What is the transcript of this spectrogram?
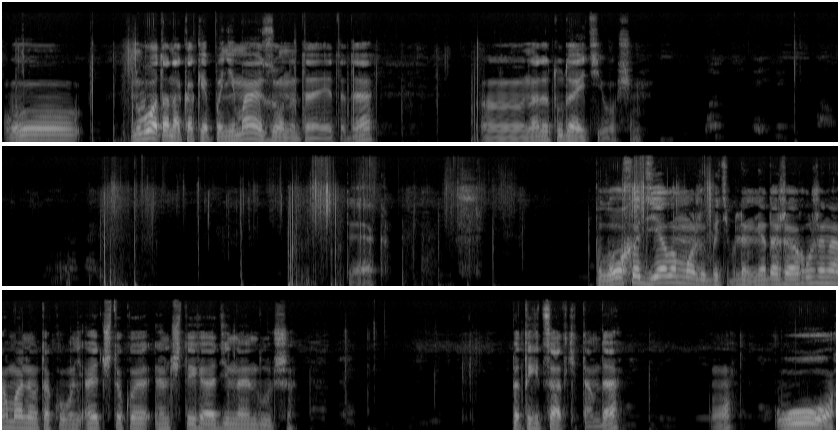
О, ну вот она, как я понимаю, зона-то это, да? Э, надо туда идти, в общем. Так. Плохо дело может быть. Блин, у меня даже оружия нормального такого не... А это что такое? М4-1, наверное, лучше. По тридцатке там, да? О, о,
